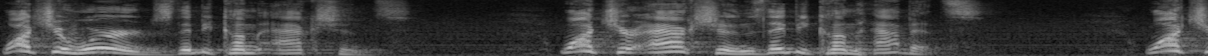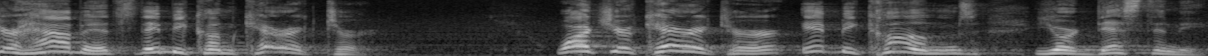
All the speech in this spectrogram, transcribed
Watch your words, they become actions. Watch your actions, they become habits. Watch your habits, they become character. Watch your character, it becomes your destiny.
